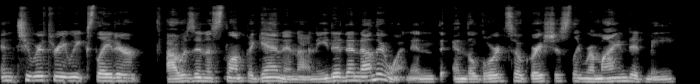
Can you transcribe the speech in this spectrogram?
And two or three weeks later, I was in a slump again and I needed another one. And, and the Lord so graciously reminded me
